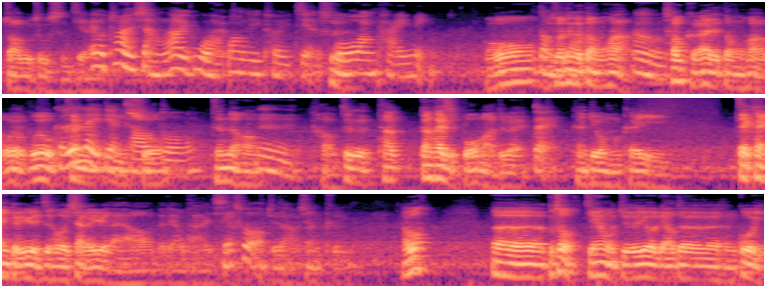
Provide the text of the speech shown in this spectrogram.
抓不住时间。哎、欸，我突然想到一部，我还忘记推荐《国王排名》。哦，你说那个动画，嗯，超可爱的动画，我有我有看。可是泪点超多，真的哈、哦。嗯，好，这个它刚开始播嘛，对不对？对。感觉我们可以再看一个月之后，下个月来好好的聊它一下。没错。我觉得好像可以，好不？呃，不错，今天我觉得又聊得很过瘾，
